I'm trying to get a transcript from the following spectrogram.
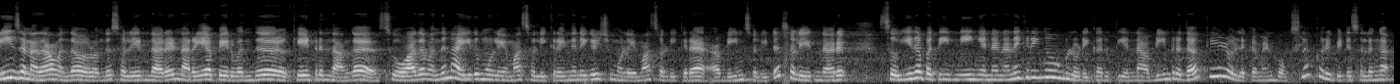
ரீசனை தான் வந்து அவர் வந்து சொல்லியிருந்தார். நிறைய பேர் வந்து கேட்டிருந்தாங்க. ஸோ அதை வந்து நான் நான் இது மூலயமா சொல்லிக்கிறேன் இந்த நிகழ்ச்சி மூலயமா சொல்லிக்கிறேன் அப்படின்னு சொல்லிட்டு சொல்லியிருந்தாரு. ஸோ இதை பற்றி நீங்கள் என்ன நினைக்கிறீங்க? உங்களுடைய கருத்து என்ன அப்படின்றத கீழே உள்ள கமெண்ட் பாக்ஸில் குறிப்பிட்டு சொல்லுங்கள்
